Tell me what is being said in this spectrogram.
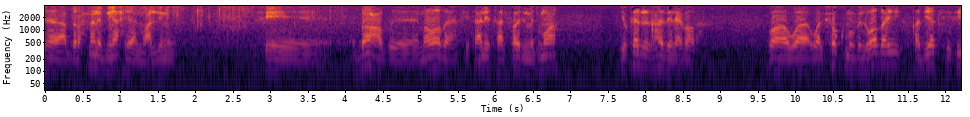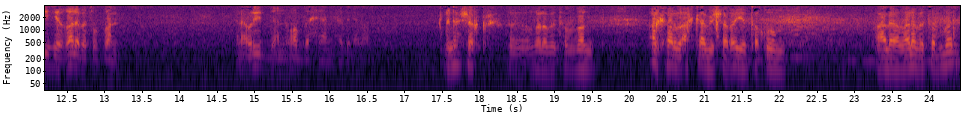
عبد الرحمن بن يحيى المعلمي في بعض مواضع في تعليق على الفوائد المجموعة يكرر هذه العبارة. والحكم بالوضع قد يكفي فيه غلبة الظن. أنا أريد أن أوضح يعني هذه العبارة. لا شك آه، غلبة الظن. أكثر الأحكام الشرعية تقوم على غلبة الظن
